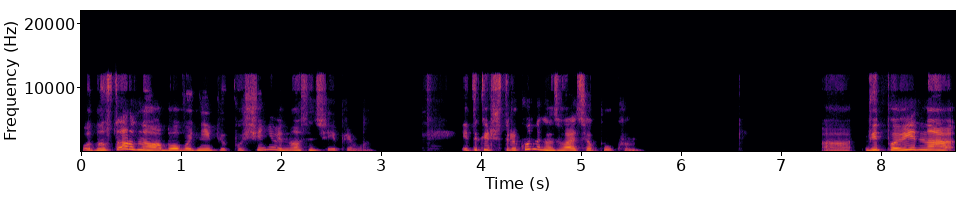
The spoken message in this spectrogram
одну сторону або в одній півплощині відносно цієї прямої. І такий чотирикутник називається опуклим. Відповідно,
